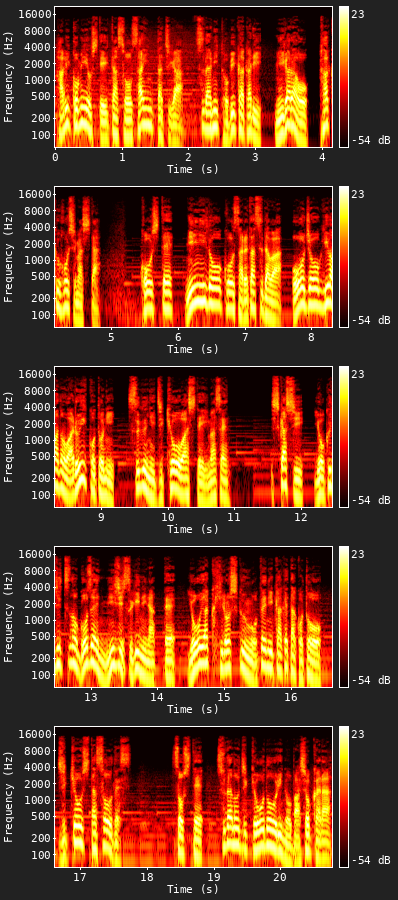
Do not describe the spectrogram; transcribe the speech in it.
張り込みをしていた捜査員たちが、須田に飛びかかり、身柄を確保しました。こうして任意同行された須田は往生際の悪いことにすぐに自供はしていません。しかし、翌日の午前2時過ぎになって、ようやく広志くんを手にかけたことを自供したそうです。そして、須田の自供通りの場所から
